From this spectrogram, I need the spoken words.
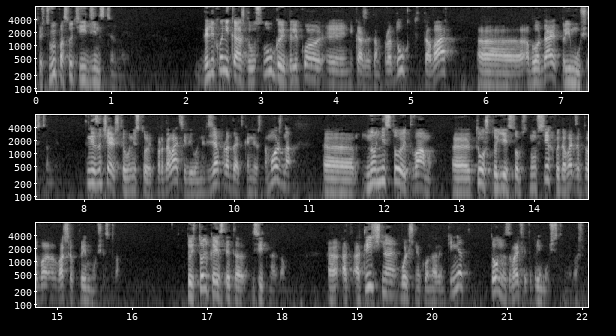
То есть вы, по сути, единственные. Далеко не каждая услуга и далеко не каждый там, продукт, товар обладает преимуществами. Это не означает, что его не стоит продавать или его нельзя продать, конечно, можно, Э, но не стоит вам э, то, что есть, собственно, у всех, выдавать за ваши преимущества. То есть только если это действительно там, э, отлично, больше никого на рынке нет, то называйте это преимуществами вашими.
